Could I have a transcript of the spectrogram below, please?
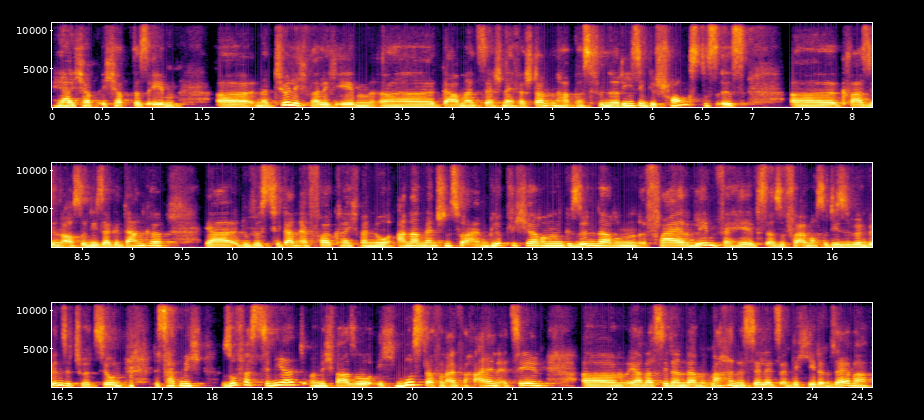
ja, ich habe ich hab das eben äh, natürlich, weil ich eben äh, damals sehr schnell verstanden habe, was für eine riesige Chance das ist, äh, quasi und auch so dieser Gedanke, ja, du wirst hier dann erfolgreich, wenn du anderen Menschen zu einem glücklicheren, gesünderen, freieren Leben verhilfst. Also vor allem auch so diese Win-Win-Situation. Das hat mich so fasziniert und ich war so, ich muss davon einfach allen erzählen. Ähm, ja, was sie dann damit machen, ist ja letztendlich jedem selber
